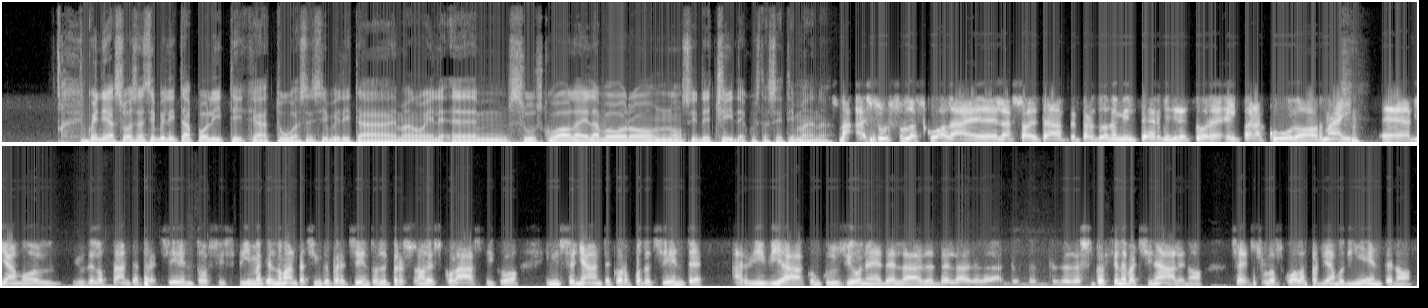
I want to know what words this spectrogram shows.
Quindi a sua sensibilità politica, tua sensibilità Emanuele, ehm, su scuola e lavoro non si decide questa settimana? Ma su, sulla scuola è la solita, perdonami il termine direttore, è il paraculo, ormai eh, abbiamo più dell'80%, si stima che il 95% del personale scolastico, insegnante, corpo docente, arrivi a conclusione della, della, della, della situazione vaccinale, no? Cioè sulla scuola parliamo di niente, no?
